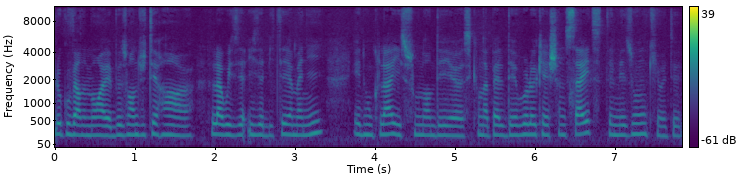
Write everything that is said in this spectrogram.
le gouvernement avait besoin du terrain là où ils, habitaient à Manille. Et donc là ils sont dans des ce qu'on appelle des relocation sites des maisons qui ont été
